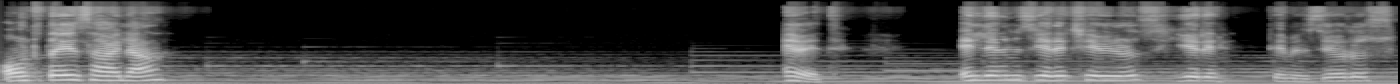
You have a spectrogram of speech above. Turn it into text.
Ortadayız hala. Evet. Ellerimizi yere çeviriyoruz. Yeri temizliyoruz.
